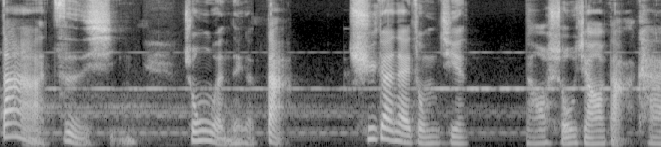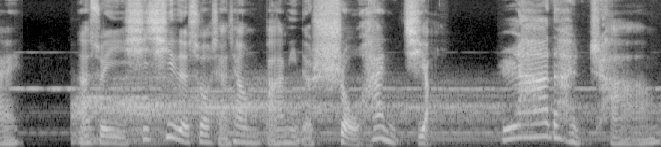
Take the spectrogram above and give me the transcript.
大字形。中文那个大躯干在中间，然后手脚打开。那所以吸气的时候，想象把你的手和脚拉得很长；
